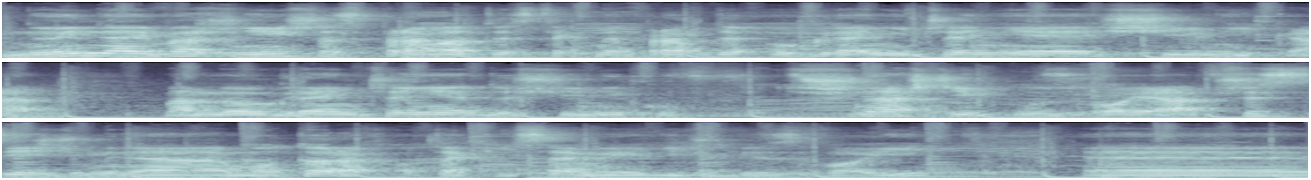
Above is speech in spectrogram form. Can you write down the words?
No i najważniejsza sprawa to jest tak naprawdę ograniczenie silnika. Mamy ograniczenie do silników 13,5 zwoja. Wszyscy jeździmy na motorach o takiej samej liczbie zwoi. E,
